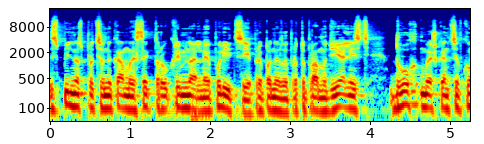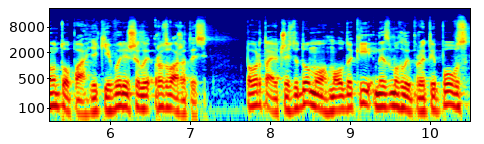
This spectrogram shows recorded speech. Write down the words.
спільно з працівниками сектору кримінальної поліції припинили протиправну діяльність двох мешканців Конотопа, які вирішили розважитись. Повертаючись додому, молодики не змогли пройти повз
